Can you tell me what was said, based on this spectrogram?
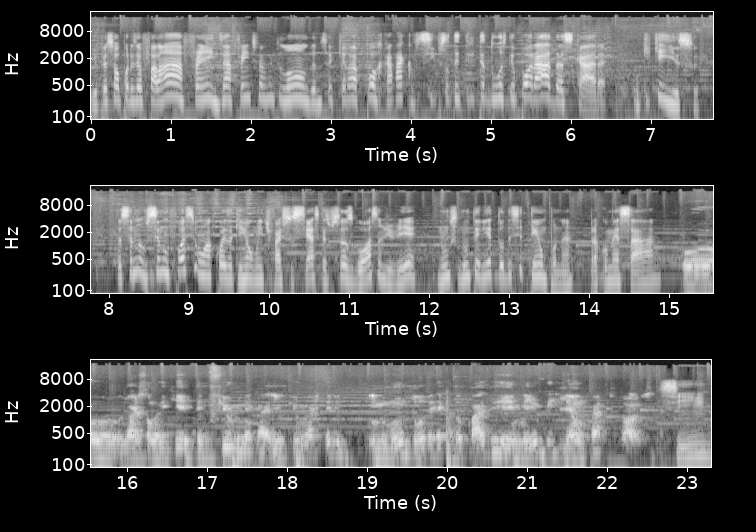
E o pessoal, por exemplo, fala: Ah, Friends, ah, Friends foi muito longa, não sei o que lá. Pô, caraca, o Simpsons tem 32 temporadas, cara. O que que é isso? Então, se não, se não fosse uma coisa que realmente faz sucesso, que as pessoas gostam de ver, não, não teria todo esse tempo, né? Pra começar. O Jorge falou aí que teve filme, né, cara? E o filme eu acho que teve e no mundo todo arrecadou quase meio bilhão, cara, de dólares. Sim,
